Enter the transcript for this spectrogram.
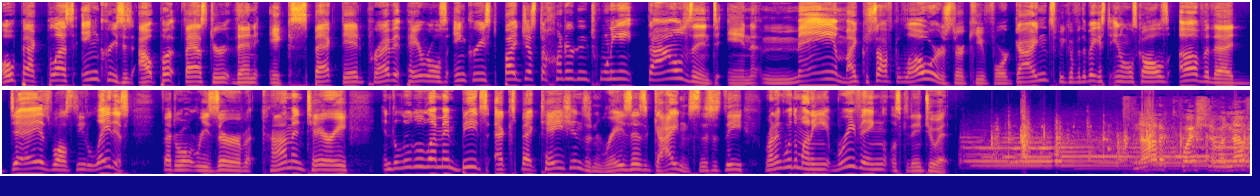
OPEC Plus increases output faster than expected. Private payrolls increased by just 128,000 in May. Microsoft lowers their Q4 guidance. We cover the biggest analyst calls of the day, as well as the latest Federal Reserve commentary. And the Lululemon beats expectations and raises guidance. This is the Running with the Money briefing. Let's get into it. Not a question of enough,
